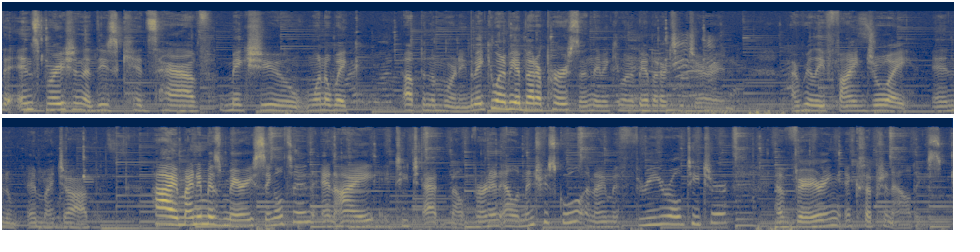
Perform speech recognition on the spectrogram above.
The inspiration that these kids have makes you want to wake up in the morning. They make you want to be a better person. They make you want to be a better teacher. And I really find joy in, in my job. Hi, my name is Mary Singleton, and I teach at Mount Vernon Elementary School, and I'm a three-year-old teacher of varying exceptionalities.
